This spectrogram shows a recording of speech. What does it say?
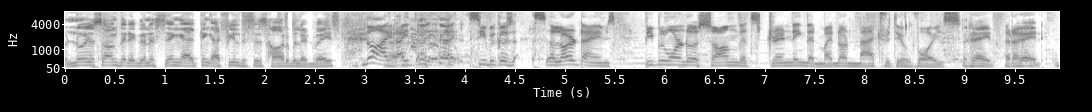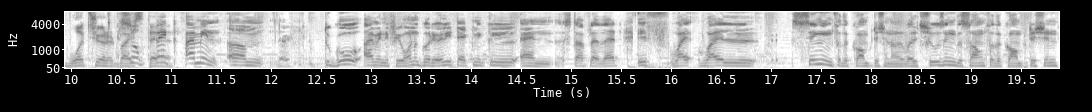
know your songs that you're gonna sing. I think I feel this is horrible advice. No, I, I, I, I see because a lot of times people want to do a song that's trending that might not match with your voice. Right, Right. right. What's your advice so there? pick. I mean, um, to go. I mean, if you want to go really technical and stuff like that, if while, while singing for the competition or while choosing the song for the competition,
